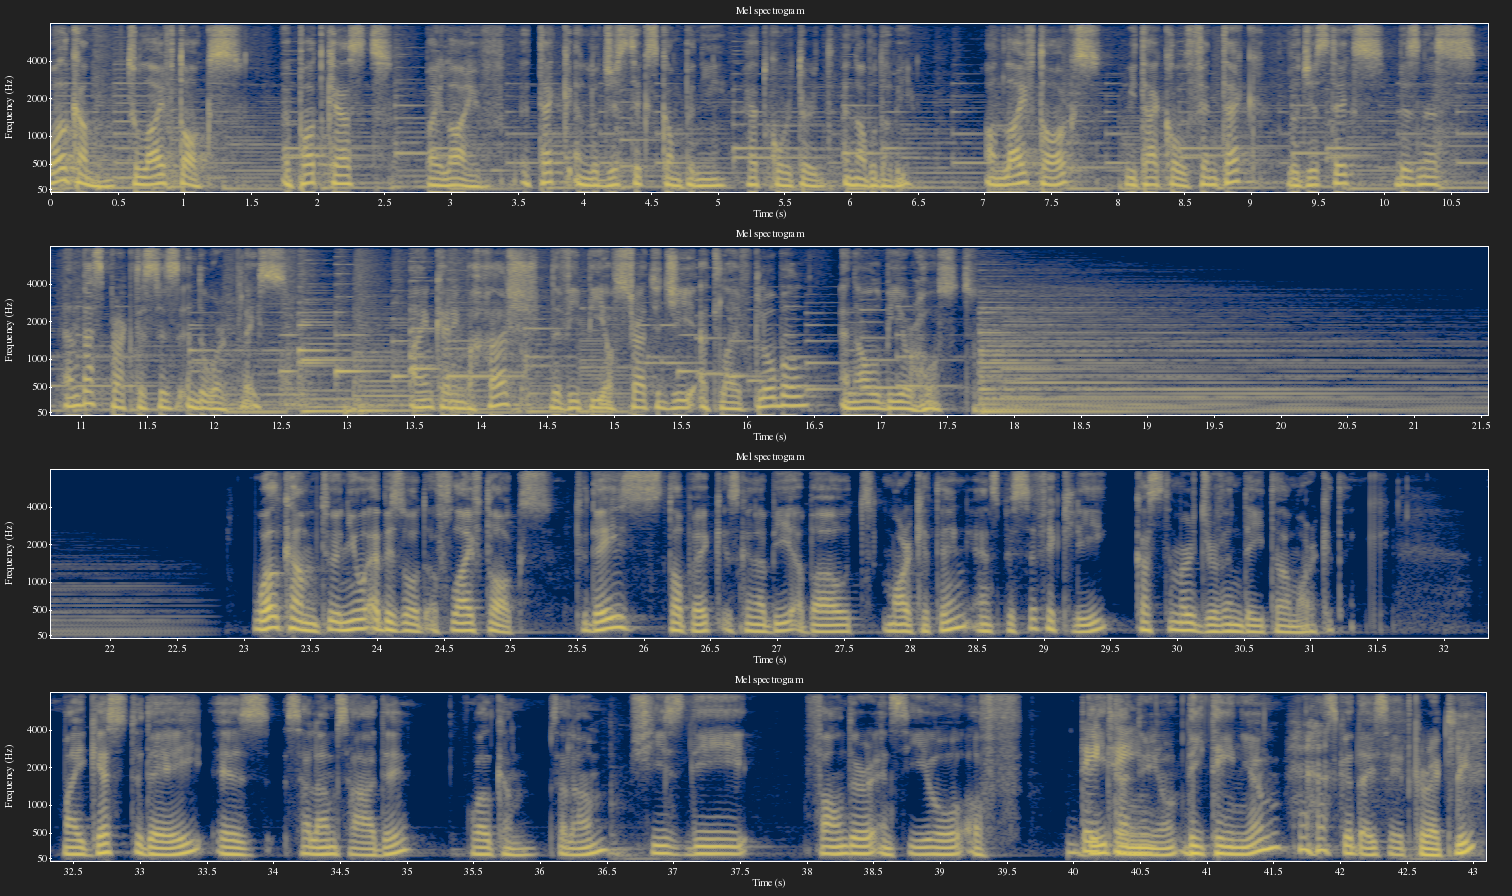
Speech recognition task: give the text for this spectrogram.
Welcome to Live Talks, a podcast by Live, a tech and logistics company headquartered in Abu Dhabi. On Live Talks, we tackle fintech, logistics, business, and best practices in the workplace. I'm Karim Bakhash, the VP of Strategy at Live Global, and I will be your host. Welcome to a new episode of Live Talks. Today's topic is going to be about marketing and specifically customer driven data marketing. My guest today is Salam Saadeh. Welcome, Salam. She's the founder and CEO of Datanuum. Datanuum. it's good I say it correctly.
